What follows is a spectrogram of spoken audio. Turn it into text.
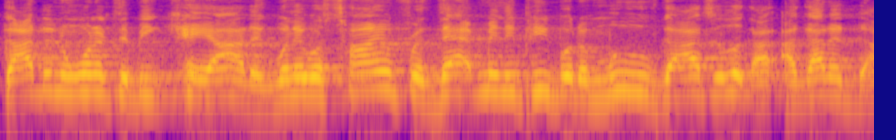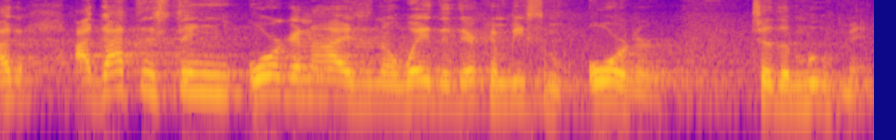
God didn't want it to be chaotic. When it was time for that many people to move, God said, Look, I, I got, I, I got this thing organized in a way that there can be some order to the movement.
